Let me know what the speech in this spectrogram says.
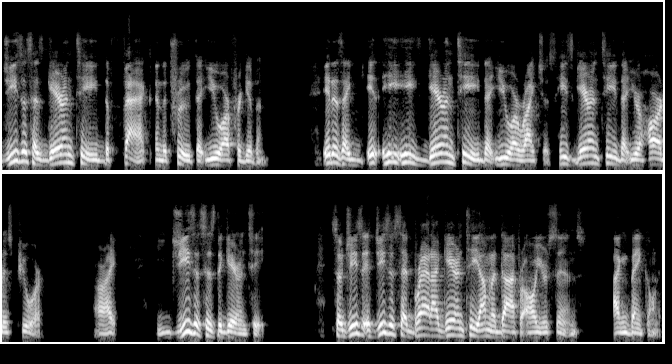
Jesus has guaranteed the fact and the truth that you are forgiven. It is a, it, he, he's guaranteed that you are righteous. He's guaranteed that your heart is pure. All right. Jesus is the guarantee. So Jesus, if Jesus said, Brad, I guarantee I'm going to die for all your sins, I can bank on it.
